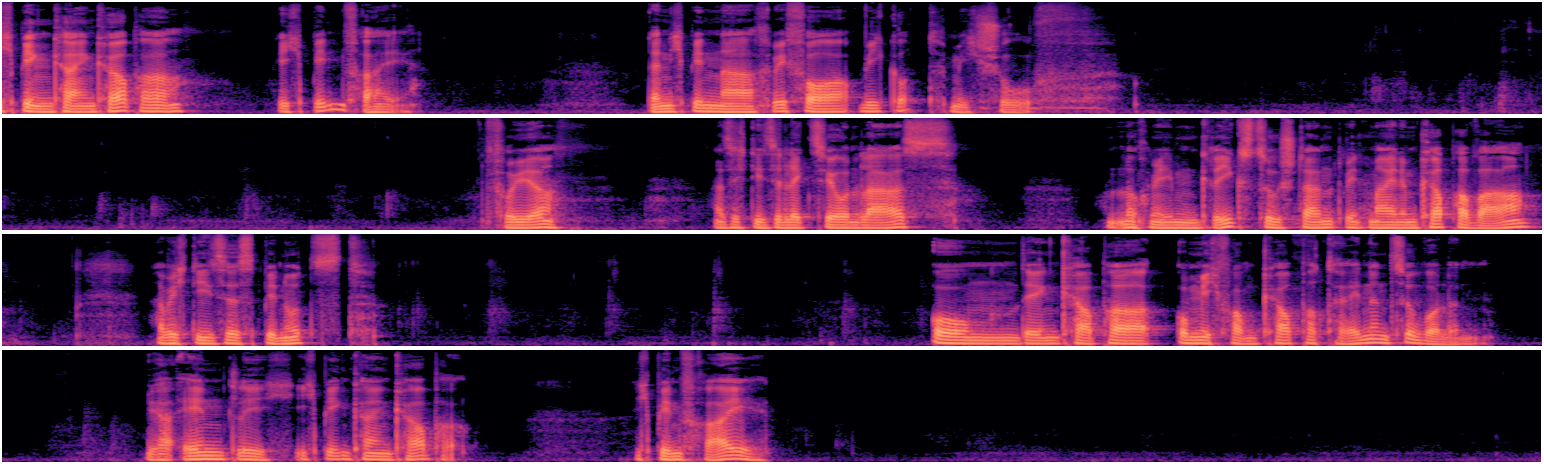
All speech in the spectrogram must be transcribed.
Ich bin kein Körper, ich bin frei, denn ich bin nach wie vor, wie Gott mich schuf. Früher, als ich diese Lektion las und noch im Kriegszustand mit meinem Körper war, habe ich dieses benutzt, um den Körper, um mich vom Körper trennen zu wollen. Ja, endlich, ich bin kein Körper. Ich bin frei.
